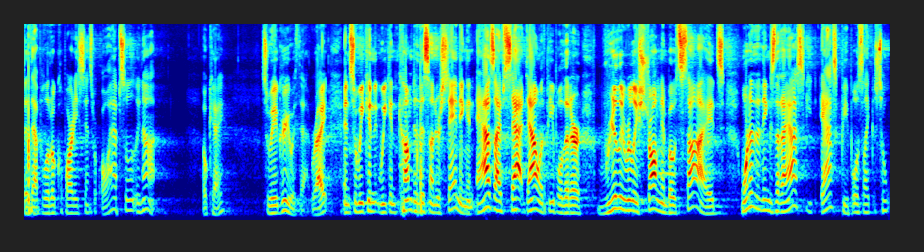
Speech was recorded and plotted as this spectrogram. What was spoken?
that that political party stands for? Oh, absolutely not. Okay. So we agree with that, right? And so we can we can come to this understanding. And as I've sat down with people that are really really strong in both sides, one of the things that I ask ask people is like, so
